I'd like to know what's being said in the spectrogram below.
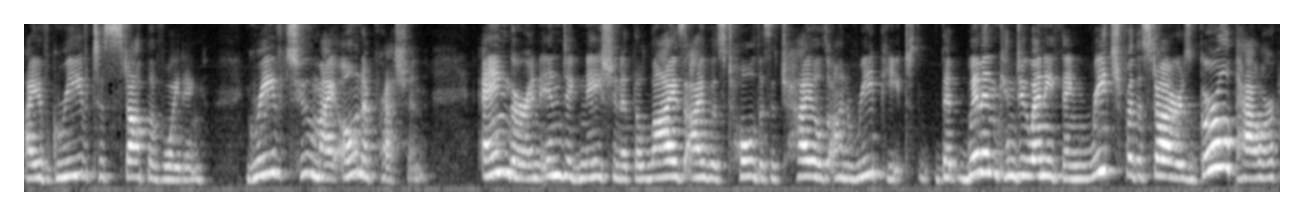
I have grieved to stop avoiding, grieved to my own oppression, anger and indignation at the lies I was told as a child on repeat that women can do anything, reach for the stars, girl power,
